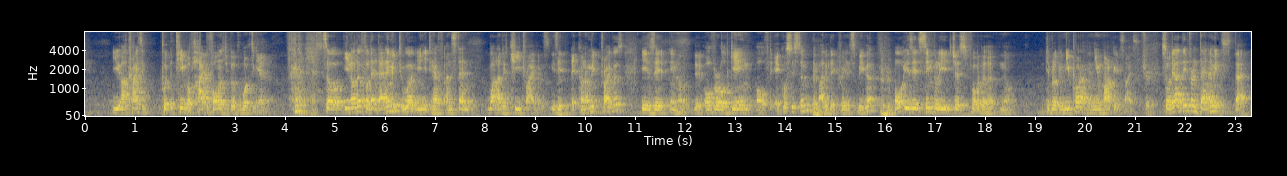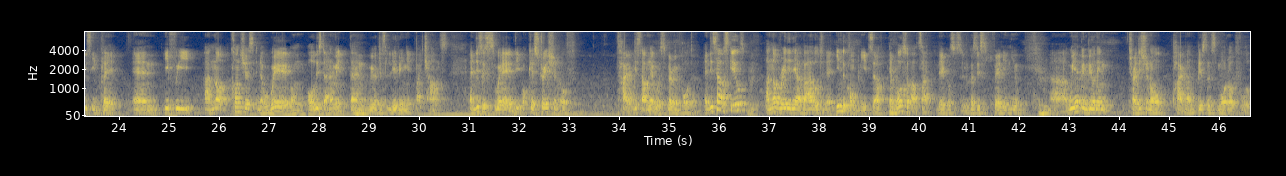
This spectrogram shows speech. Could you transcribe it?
you are trying to put a team of high performance people to work together. so in order for that dynamic to work, you need to have understand what are the key drivers? Is it economic drivers? Is it you know the overall gain of the ecosystem, the mm-hmm. value they create is bigger, mm-hmm. or is it simply just for the you know developing new product and new market size? Sure. So there are different dynamics that is in play, and if we are not conscious and aware on all this dynamic, then we are just living it by chance. And this is where the orchestration of type this type of network is very important. And these type of skills are not readily available today in the company itself and also outside the ecosystem because it's fairly new. Mm-hmm. Uh, we have been building traditional pipeline business model for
